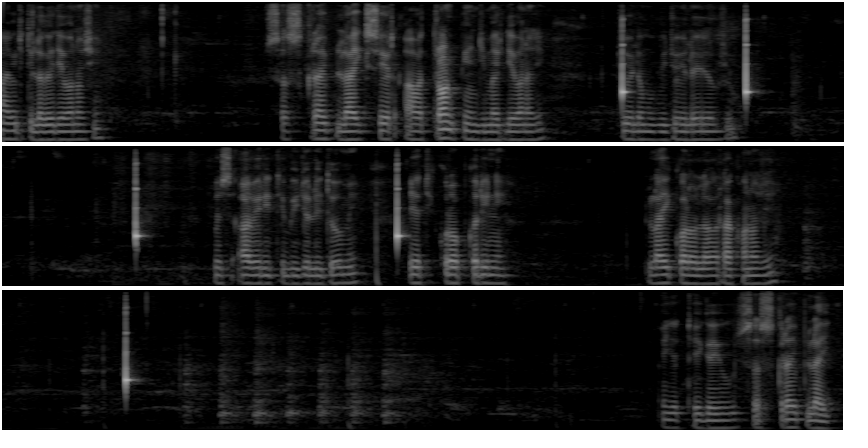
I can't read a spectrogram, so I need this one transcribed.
આવી રીતે લગાવી દેવાનો છે. સબસ્ક્રાઈબ લાઇક શેર આવા ત્રણ પીએનજી મારી દેવાના છે. જોઈ લો, હું બીજો લઈ લઉં છું. બસ આવી રીતે બીજો લીધો મેં એથી ક્રોપ કરીને લાઇક વાળો રાખવાનો છે. અહીંયા થઈ ગયું. સબસ્ક્રાઈબ લાઈક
